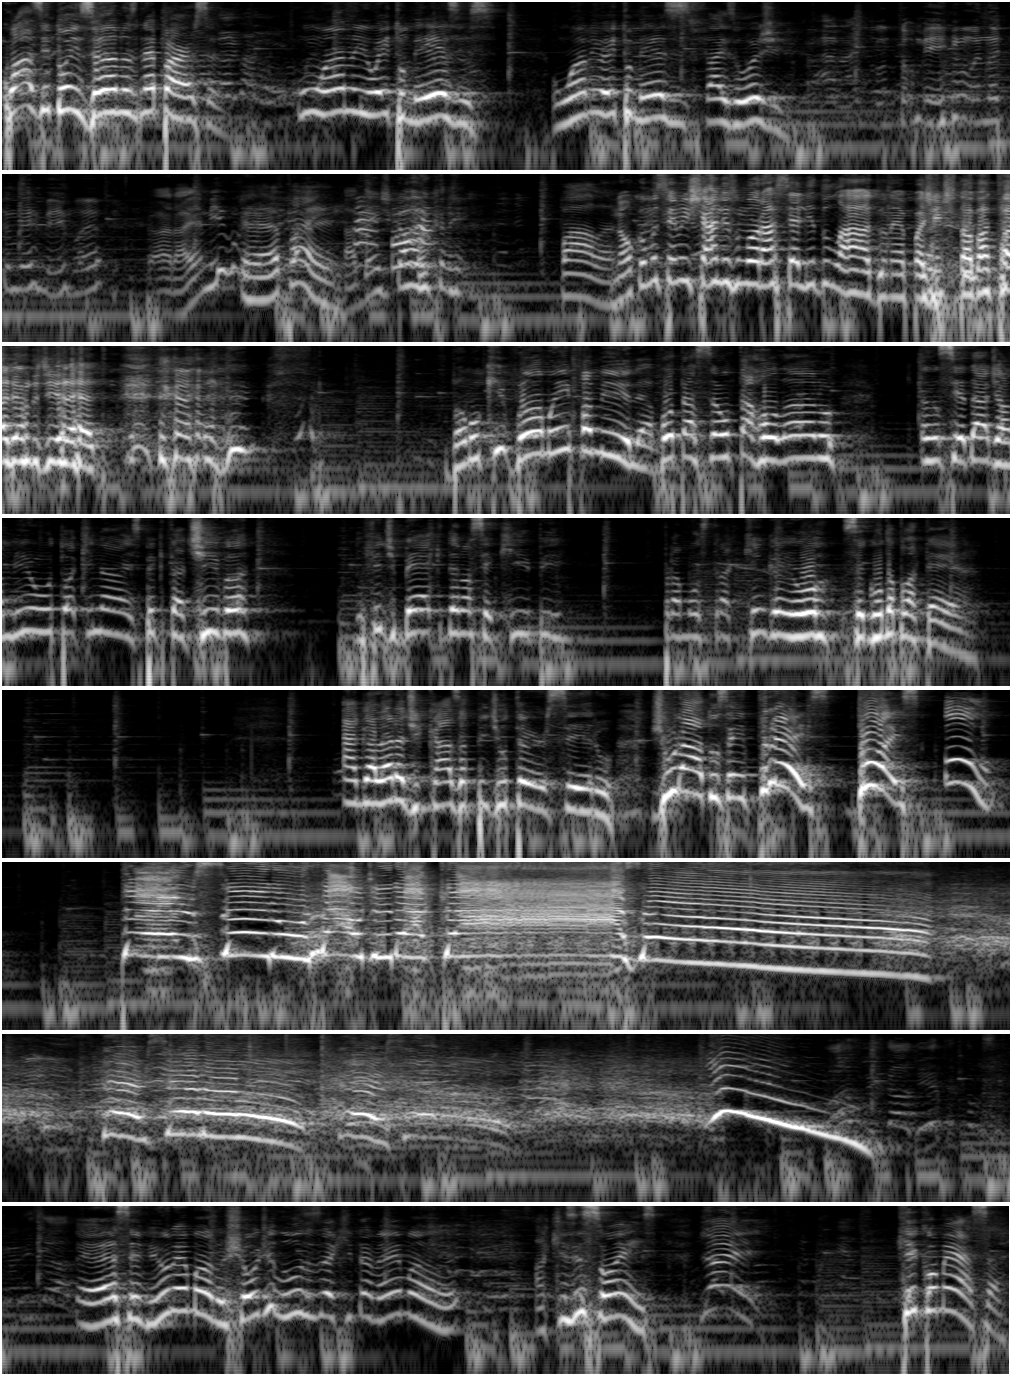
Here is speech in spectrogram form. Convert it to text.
Quase dois anos, né, parça? Um ano e oito meses. Um ano e oito meses faz hoje. Caralho, contou mesmo, um ano e oito meses mesmo. É. Caralho, amigo. É, pai. Tá bem de cálculo, hein? Fala. Não como se M. Charles morasse ali do lado, né? Pra gente tá batalhando direto. Vamos que vamos, hein, família? Votação tá rolando. Ansiedade a mil. Tô aqui na expectativa do feedback da nossa equipe para mostrar quem ganhou segundo a plateia. A galera de casa pediu terceiro. Jurados em 3, 2, 1. Terceiro round na casa! Terceiro! Terceiro! Uh! É, você viu, né, mano? Show de luzes aqui também, mano. Aquisições. E aí? Quem começa?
